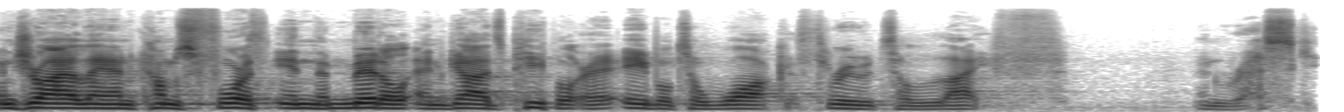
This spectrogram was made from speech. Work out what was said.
And dry land comes forth in the middle, and God's people are able to walk through to life and rescue.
